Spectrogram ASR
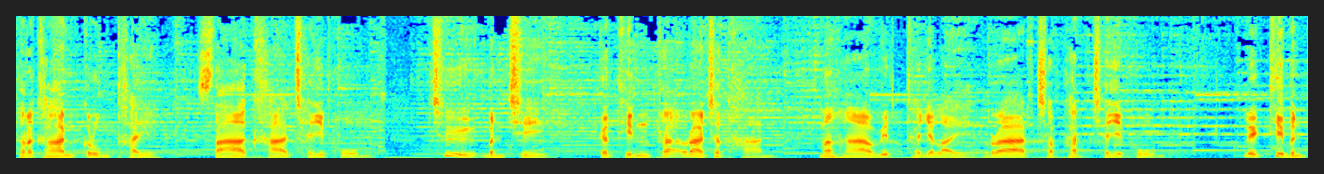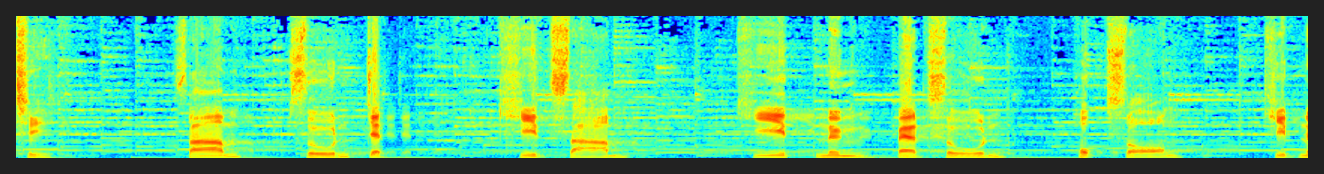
ธนาคารกรุงไทย สาขาชัยภูมิ ชื่อบัญชีกระถินพระราชทาน มหาวิทยาลัยราชพัฒชัยภูมิ เลขที่บัญชี 307 ขีด3ขีด180 62ขีด1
